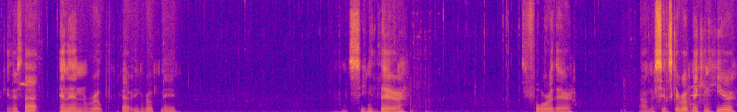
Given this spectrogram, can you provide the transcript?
Okay, there's that. And then rope. Got rope made? I don't see any there. Four there. Um, let's see. Let's get rope making here.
